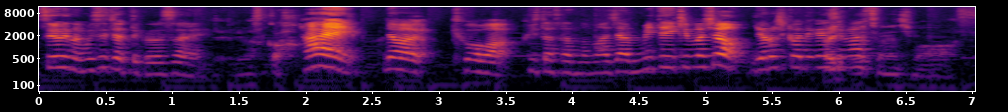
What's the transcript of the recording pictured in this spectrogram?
強いの見せちゃってくださいやりますか。はいでは今日は藤田さんの麻雀見ていきましょうよろしくお願いしはい、よます、ろしくお願いします。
